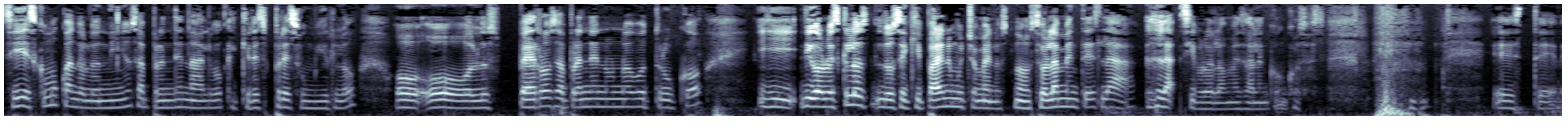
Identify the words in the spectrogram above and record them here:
Sí, es como cuando los niños aprenden algo que quieres presumirlo o, o los perros aprenden un nuevo truco y digo, no es que los, los equiparen ni mucho menos, no, solamente es la, la, sí, pero no me salen con cosas. este,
